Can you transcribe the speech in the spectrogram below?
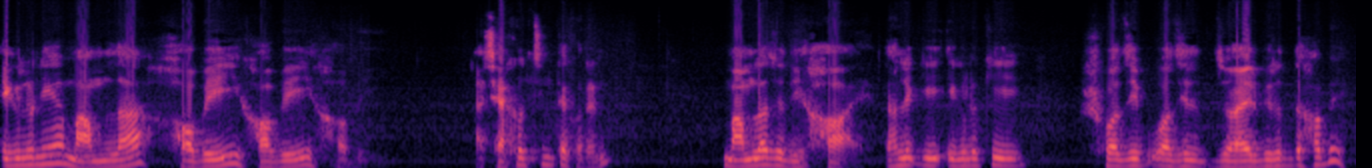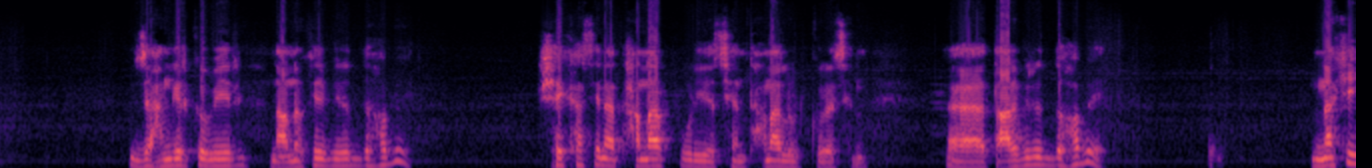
এগুলো নিয়ে মামলা হবেই হবেই হবেই। আচ্ছা এখন চিন্তা করেন, মামলা যদি হয়, তাহলে কি এগুলো কি সজীব ওয়াজিদ জয়ের বিরুদ্ধে হবে? জাহাঙ্গীর কবির নানকের বিরুদ্ধে হবে? শেখ হাসিনা থানা পুড়িয়েছেন, থানা লুট করেছেন তার বিরুদ্ধে হবে? নাকি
